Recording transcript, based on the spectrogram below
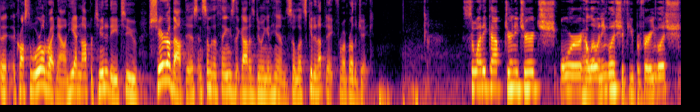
uh, across the world right now? And he had an opportunity to share about this and some of the things that God is doing in him. So let's get an update from my brother, Jake. Sawadee Journey Church, or hello in English if you prefer English.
